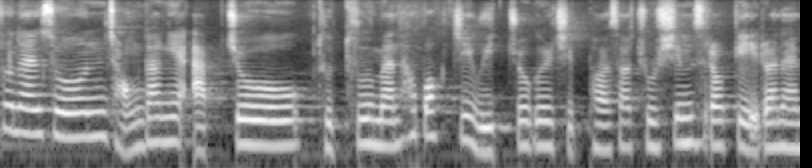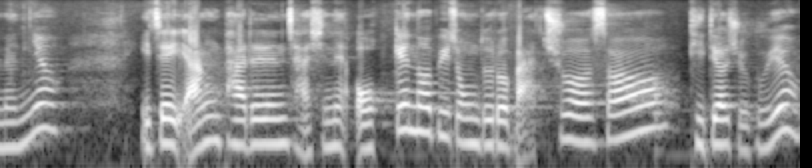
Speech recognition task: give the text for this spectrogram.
손한 손 정강이 앞쪽 두툼한 허벅지 위쪽을 짚어서 조심스럽게 일어나면요. 이제 양 발은 자신의 어깨 너비 정도로 맞추어서 디뎌주고요.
